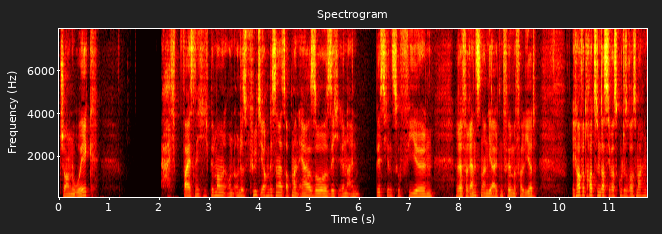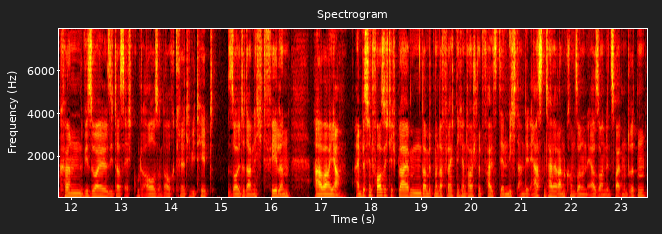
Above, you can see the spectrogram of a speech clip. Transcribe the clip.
John Wick ich weiß nicht, ich bin mal, und, und es fühlt sich auch ein bisschen, als ob man eher so sich in ein bisschen zu vielen Referenzen an die alten Filme verliert. Ich hoffe trotzdem, dass sie was Gutes draus machen können. Visuell sieht das echt gut aus und auch Kreativität sollte da nicht fehlen. Aber ja, ein bisschen vorsichtig bleiben, damit man da vielleicht nicht enttäuscht wird, falls der nicht an den ersten Teil herankommt, sondern eher so an den zweiten und dritten.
